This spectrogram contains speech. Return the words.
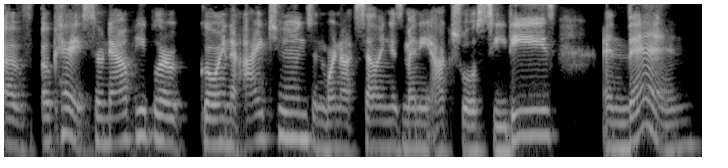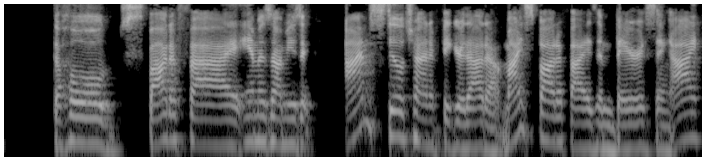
of, okay, so now people are going to iTunes and we're not selling as many actual CDs. And then the whole Spotify, Amazon music, I'm still trying to figure that out. My Spotify is embarrassing. I,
